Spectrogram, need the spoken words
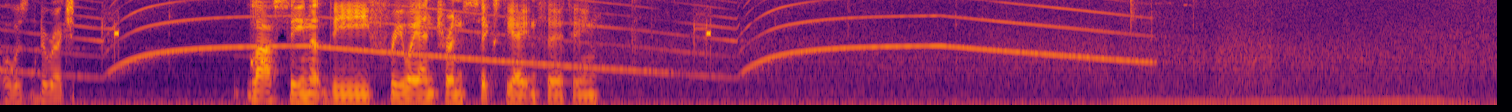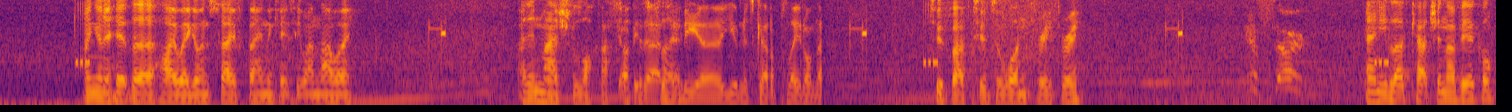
What was the direction? Last seen at the freeway entrance, 68 and 13. I'm gonna hit the highway going southbound in case he went that way. I didn't manage to lock that Copy fucker's that. plate. Any uh, units got a plate on that? 252 to 133. Yes, sir. Any luck catching that vehicle?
